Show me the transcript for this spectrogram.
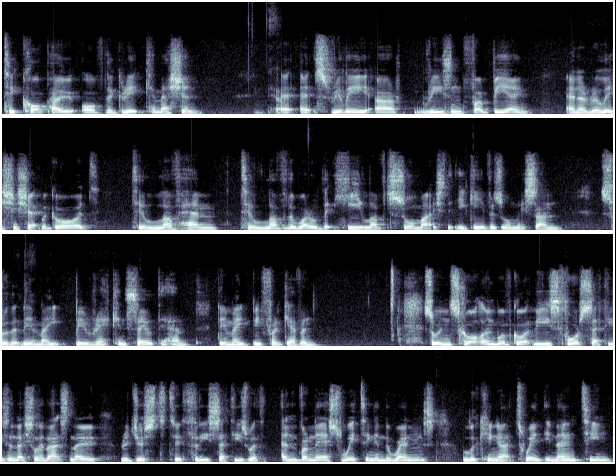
to cop out of the Great Commission. Yeah. It, it's really our reason for being in a relationship with God, to love Him, to love the world that He loved so much that He gave His only Son so that they might be reconciled to Him, they might be forgiven, so in Scotland, we've got these four cities initially. That's now reduced to three cities with Inverness waiting in the wings, looking at 2019.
